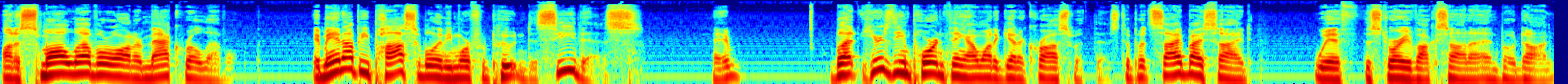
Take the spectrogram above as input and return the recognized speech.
on a small level or on a macro level. It may not be possible anymore for Putin to see this. Okay? But here's the important thing I want to get across with this to put side by side with the story of Oksana and Bohdan.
